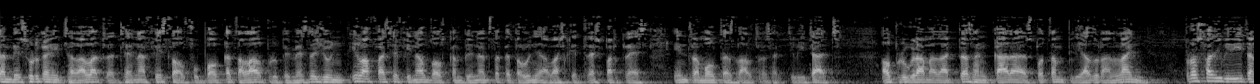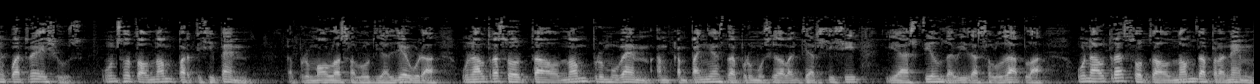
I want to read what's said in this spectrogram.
També s'organitzarà la tretzena festa del futbol català el proper mes de juny i la fase final dels campionats de Catalunya de bàsquet 3x3, entre moltes d'altres activitats. El programa d'actes encara es pot ampliar durant l'any, però s'ha dividit en quatre eixos, un sota el nom Participem, que promou la salut i el lleure, un altre sota el nom Promovem, amb campanyes de promoció de l'exercici i estil de vida saludable, un altre sota el nom d'Aprenem,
